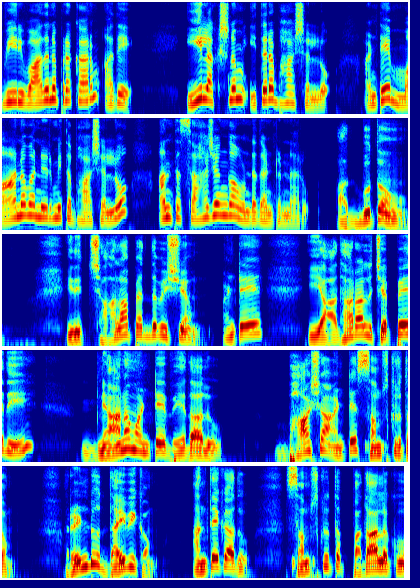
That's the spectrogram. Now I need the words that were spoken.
వీరి వాదన ప్రకారం అదే. ఈ లక్షణం ఇతర భాషల్లో అంటే మానవ నిర్మిత భాషల్లో అంత సహజంగా ఉండదంటున్నారు. అద్భుతం! ఇది చాలా పెద్ద విషయం. అంటే ఈ ఆధారాలు చెప్పేది జ్ఞానం అంటే వేదాలు భాష అంటే సంస్కృతం. రెండూ దైవికం. అంతేకాదు సంస్కృత పదాలకు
